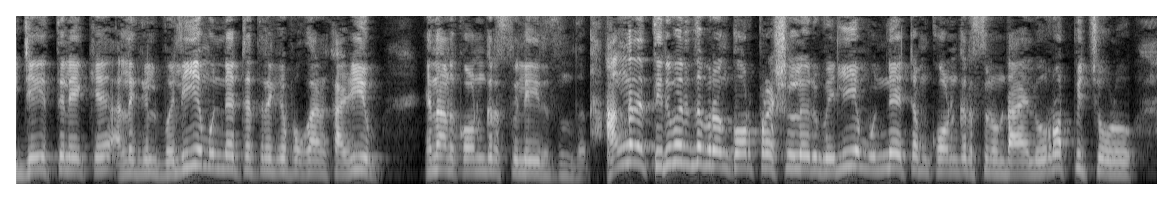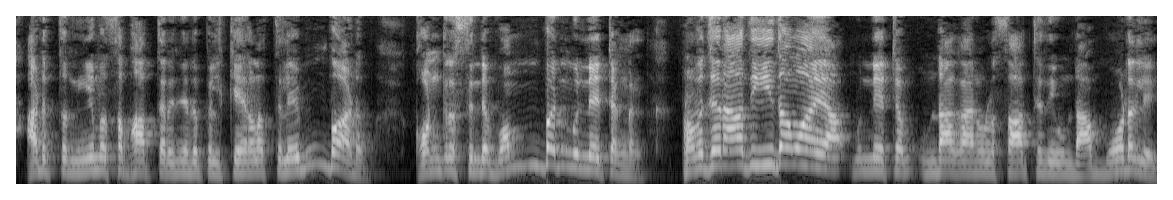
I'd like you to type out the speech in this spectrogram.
വിജയത്തിലേക്ക് അല്ലെങ്കിൽ വലിയ മുന്നേറ്റത്തിലേക്ക് പോകാൻ കഴിയും എന്നാണ് കോൺഗ്രസ് വിലയിരുത്തുന്നത്. അങ്ങനെ തിരുവനന്തപുരം കോർപ്പറേഷനിൽ ഒരു വലിയ മുന്നേറ്റം കോൺഗ്രസിനുണ്ടായാൽ ഉറപ്പിച്ചോളൂ. അടുത്ത നിയമസഭാ തെരഞ്ഞെടുപ്പിൽ കേരളത്തിലെമ്പാടും കോൺഗ്രസിന്റെ വമ്പൻ മുന്നേറ്റങ്ങൾ പ്രവചനാതീതമായ മുന്നേറ്റം ഉണ്ടാകാനുള്ള സാധ്യതയുണ്ട് ആ മോഡലിൽ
